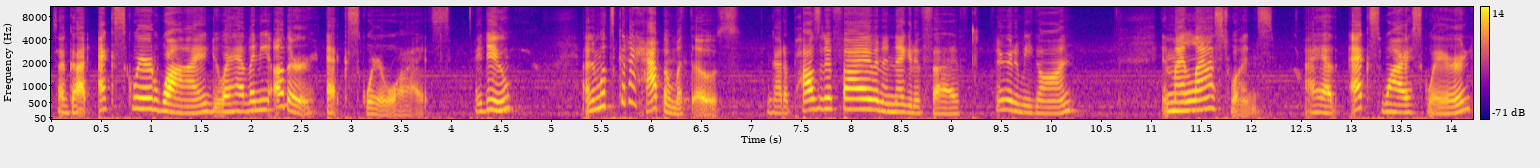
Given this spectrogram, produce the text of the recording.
So I've got x squared y. Do I have any other x squared y's? I do. And what's going to happen with those? I've got a positive 5 and a negative 5. They're going to be gone. And my last ones, I have xy squared.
